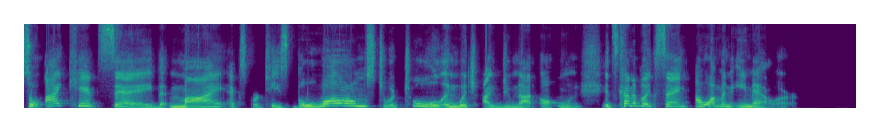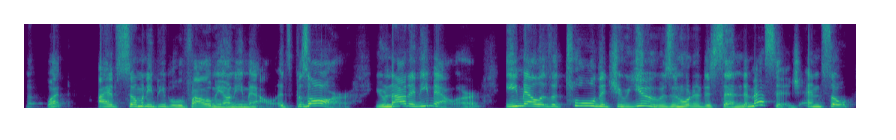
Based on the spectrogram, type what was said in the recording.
So I can't say that my expertise belongs to a tool in which I do not own. It's kind of like saying, oh, I'm an emailer. What? I have so many people who follow me on email. It's bizarre. You're not an emailer. Email is a tool that you use in order to send a message. And so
